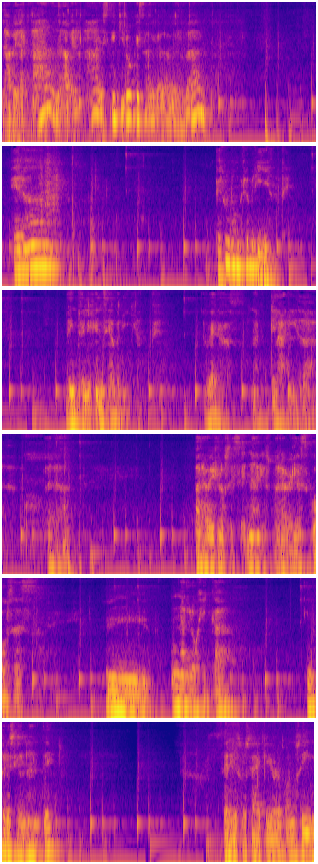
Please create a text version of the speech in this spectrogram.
La verdad, la verdad, es que quiero que salga la verdad. Era. Era un hombre brillante, de inteligencia brillante, de veras, una claridad para, para ver los escenarios, para ver las cosas, mm, una lógica impresionante. Sería sea, que yo lo conocí,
